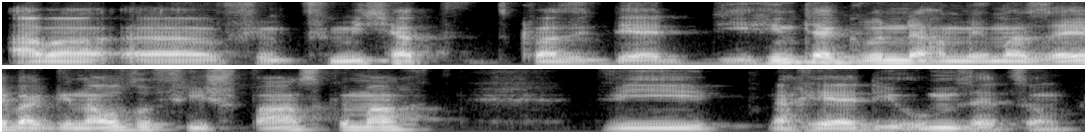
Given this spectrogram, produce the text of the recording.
Aber äh, für, für mich hat quasi der, die Hintergründe haben mir immer selber genauso viel Spaß gemacht wie nachher die Umsetzung.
